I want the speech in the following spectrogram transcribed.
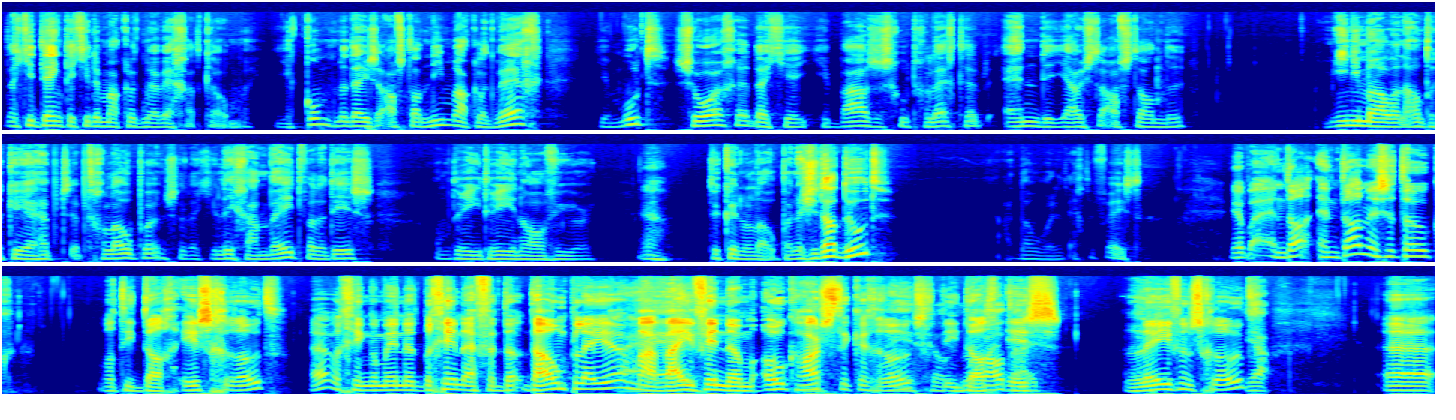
dat je denkt dat je er makkelijk mee weg gaat komen. Je komt met deze afstand niet makkelijk weg. Je moet zorgen dat je je basis goed gelegd hebt en de juiste afstanden minimaal een aantal keer hebt, hebt gelopen, zodat je lichaam weet wat het is om drie, drieënhalf uur ja. te kunnen lopen. En als je dat doet, dan wordt het echt een feest. Ja, en, dan, en dan is het ook, want die dag is groot. Hè? We gingen hem in het begin even downplayen, maar wij vinden hem ook hartstikke groot. Die dag is levensgroot. Ja. Uh,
